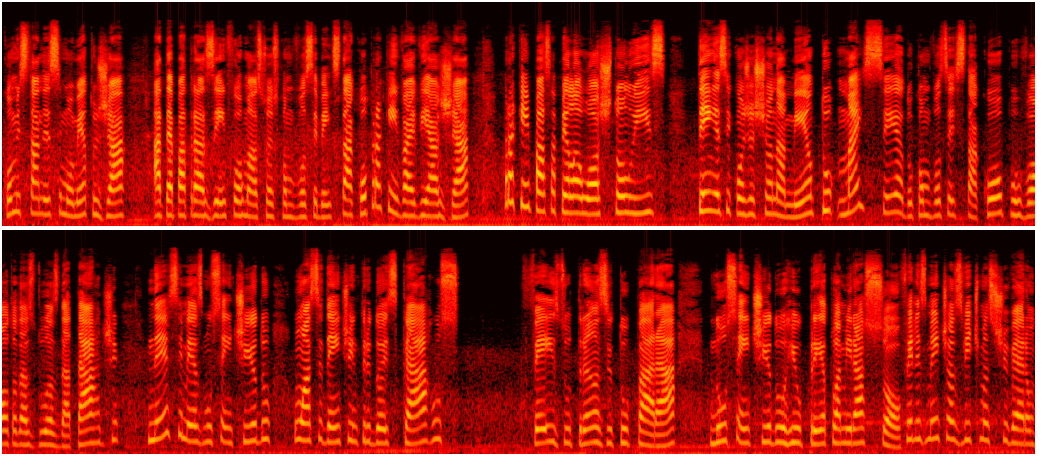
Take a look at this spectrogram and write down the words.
como está nesse momento já, até para trazer informações, como você bem destacou, para quem vai viajar, para quem passa pela Washington Luiz tem esse congestionamento mais cedo, como você destacou, por volta das duas da tarde. Nesse mesmo sentido, um acidente entre dois carros fez o trânsito parar no sentido Rio Preto a Mirassol. Felizmente, as vítimas tiveram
